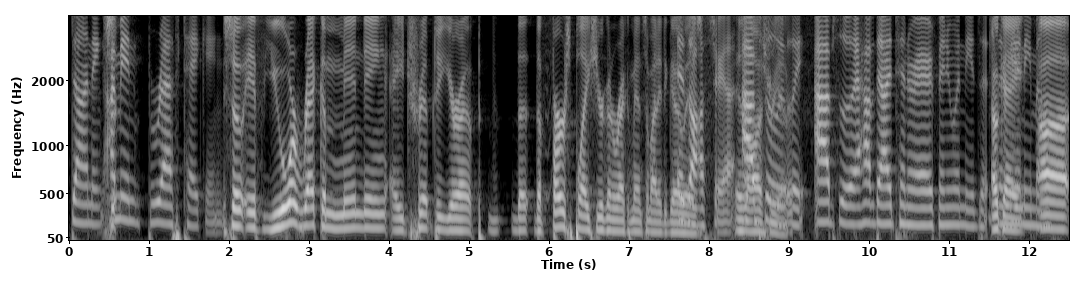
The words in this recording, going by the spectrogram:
Stunning. I mean, breathtaking. So if you're recommending a trip to Europe, the the first place you're going to recommend somebody to go Is is Austria. is Austria. Absolutely. Absolutely. I have the itinerary if anyone needs it. Send me Okay. an email. Uh,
